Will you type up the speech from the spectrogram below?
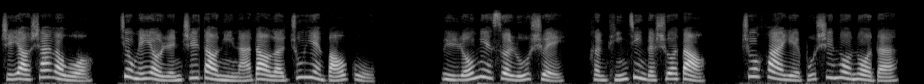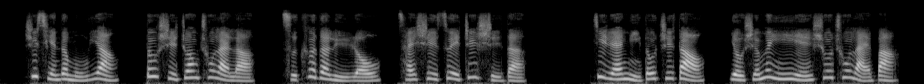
只要杀了我，就没有人知道你拿到了朱厌宝骨。吕柔面色如水，很平静地说道，说话也不是糯糯的，之前的模样都是装出来了，此刻的吕柔才是最真实的。既然你都知道，有什么遗言说出来吧。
